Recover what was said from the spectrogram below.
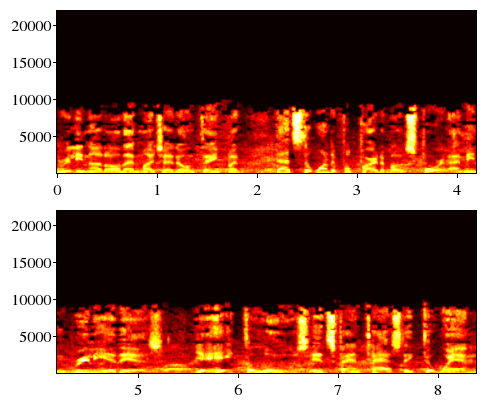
really not all that much, I don't think. But that's the wonderful part about sport. I mean, really it is. You hate to lose. It's fantastic to win,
